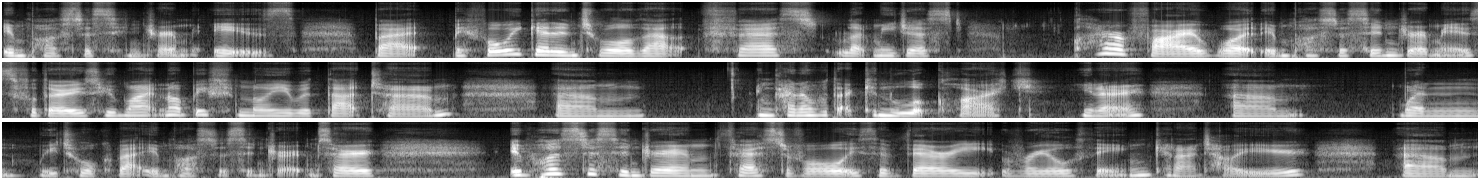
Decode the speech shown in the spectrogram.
imposter syndrome is. But before we get into all of that, first let me just clarify what imposter syndrome is for those who might not be familiar with that term um, and kind of what that can look like, you know, um, when we talk about imposter syndrome. So, imposter syndrome, first of all, is a very real thing, can I tell you? Um,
